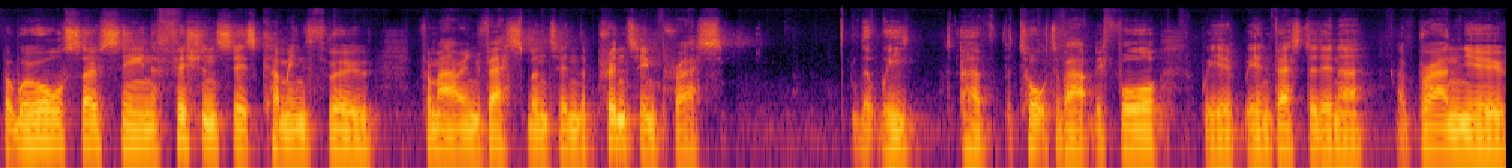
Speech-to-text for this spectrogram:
But we're also seeing efficiencies coming through from our investment in the printing press that we have talked about before. We invested in a brand new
